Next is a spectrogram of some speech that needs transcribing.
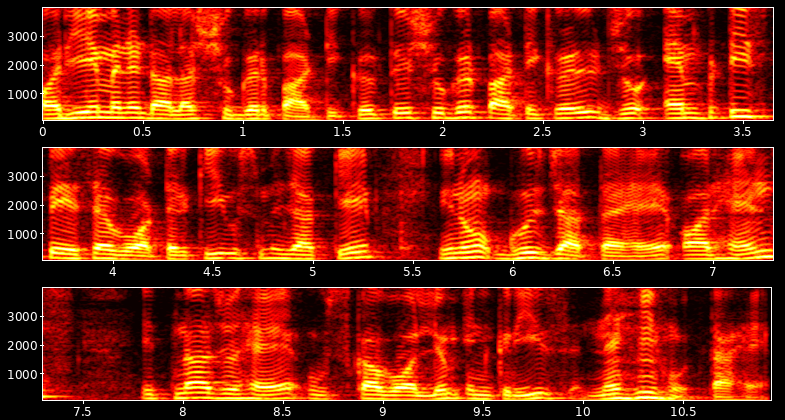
और ये मैंने डाला शुगर पार्टिकल तो ये शुगर पार्टिकल जो एम्प्टी स्पेस है वाटर की, उसमें जाके यू नो घुस जाता है और हैंस इतना जो है, उसका वॉल्यूम इंक्रीज़ नहीं होता है।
